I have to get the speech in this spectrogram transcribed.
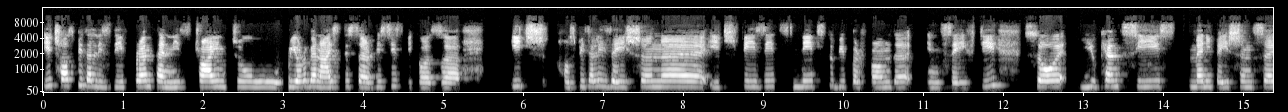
each hospital is different and is trying to reorganize the services because uh, each hospitalization, uh, each visit needs to be performed uh, in safety. So you can't see many patients uh,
